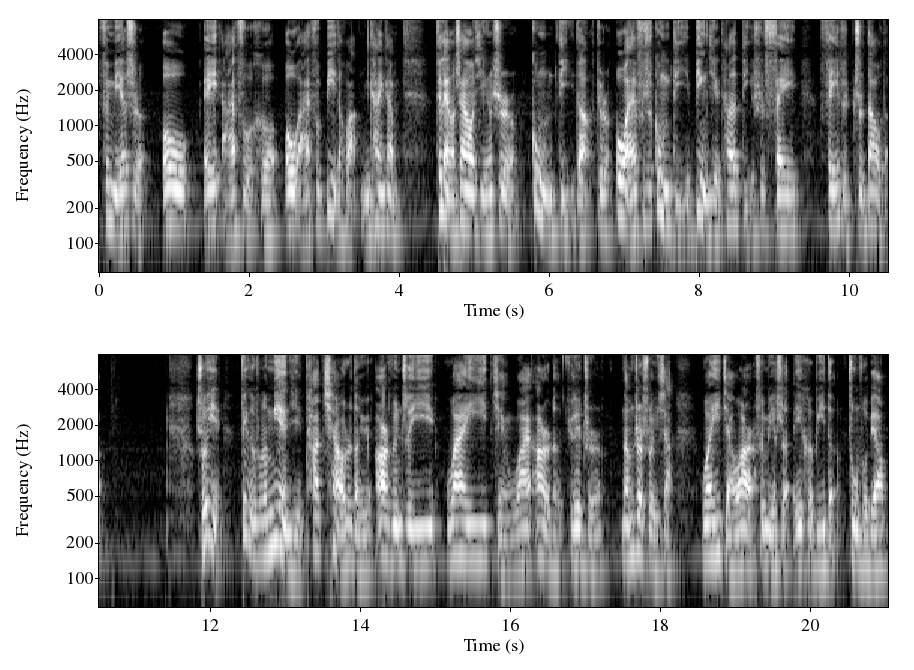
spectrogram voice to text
分别是 OAF 和 OFB 的话，你看一看，这两个三角形是共底的，就是 OF 是共底，并且它的底是 C，C 是知道的。所以这个时候的面积，它恰好是等于二分之一 y 一减 y 二的绝对值。那么这说一下，y 一减 y 二分别是 A 和 B 的纵坐标。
